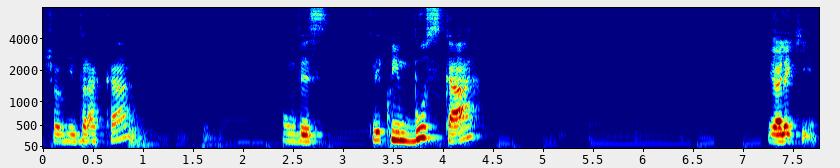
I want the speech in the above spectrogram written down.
deixa eu vir para cá. Vamos ver clico em buscar e olha aqui.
